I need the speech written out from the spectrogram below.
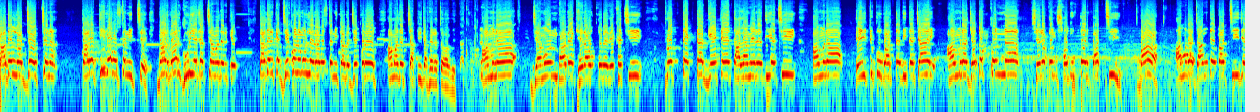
তাদের লজ্জা হচ্ছে না? তারা কি ব্যবস্থা নিচ্ছে? বারবার ঘুরিয়ে যাচ্ছে আমাদেরকে। তাদেরকে যে কোনো মূল্যে ব্যবস্থা নিতে হবে, যে করে আমাদের চাকরিটা ফেরাতে হবে। আমরা যেমন ভাবে ঘেরাও করে রেখেছি, প্রত্যেকটা গেটে তালা মেরে দিয়েছি। আমরা এইটুকু বার্তা দিতে চাই আমরা যতক্ষণ না সেরকম সদুত্তর পাচ্ছি বা আমরা জানতে পারছি যে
